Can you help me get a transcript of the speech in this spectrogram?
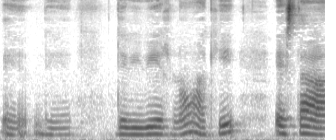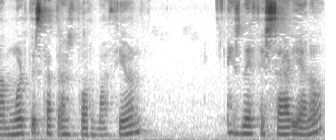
de, vivir ¿no? aquí esta muerte, esta transformación es necesaria, ¿no?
